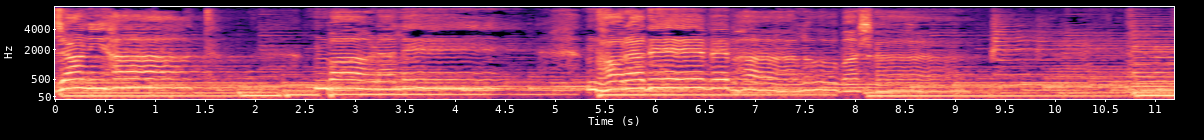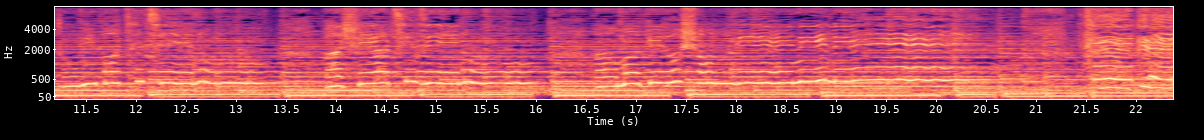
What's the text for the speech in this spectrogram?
জানি হাত বাড়ালে ধরা দেবে ভালোবাসা। তুমি পথে চেনো, পাশে আছি জেনো, আমাকেও সঙ্গে নিলে। থেকে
